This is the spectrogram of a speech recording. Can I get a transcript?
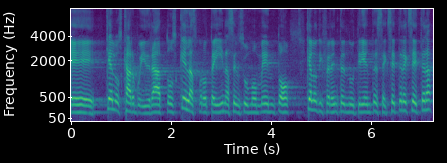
eh, que los carbohidratos, que las proteínas en su momento, que los diferentes nutrientes, etcétera, etcétera,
